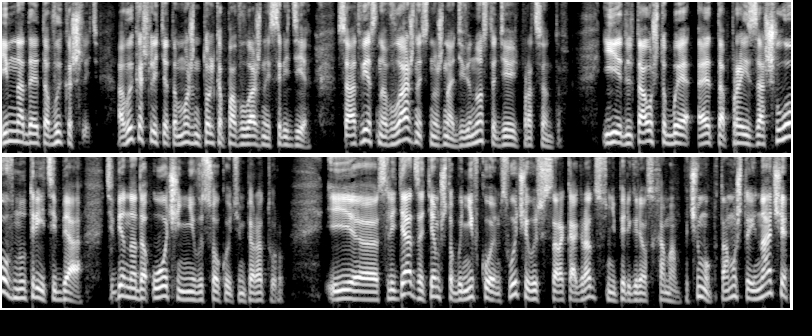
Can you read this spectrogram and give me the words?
им надо это выкашлять. А выкашлять это можно только по влажной среде. Соответственно, влажность нужна 99%. И для того, чтобы это произошло внутри тебя, тебе надо очень невысокую температуру. И э, следят за тем, чтобы ни в коем случае выше 40 градусов не перегрелся хамам. Почему? Потому что иначе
